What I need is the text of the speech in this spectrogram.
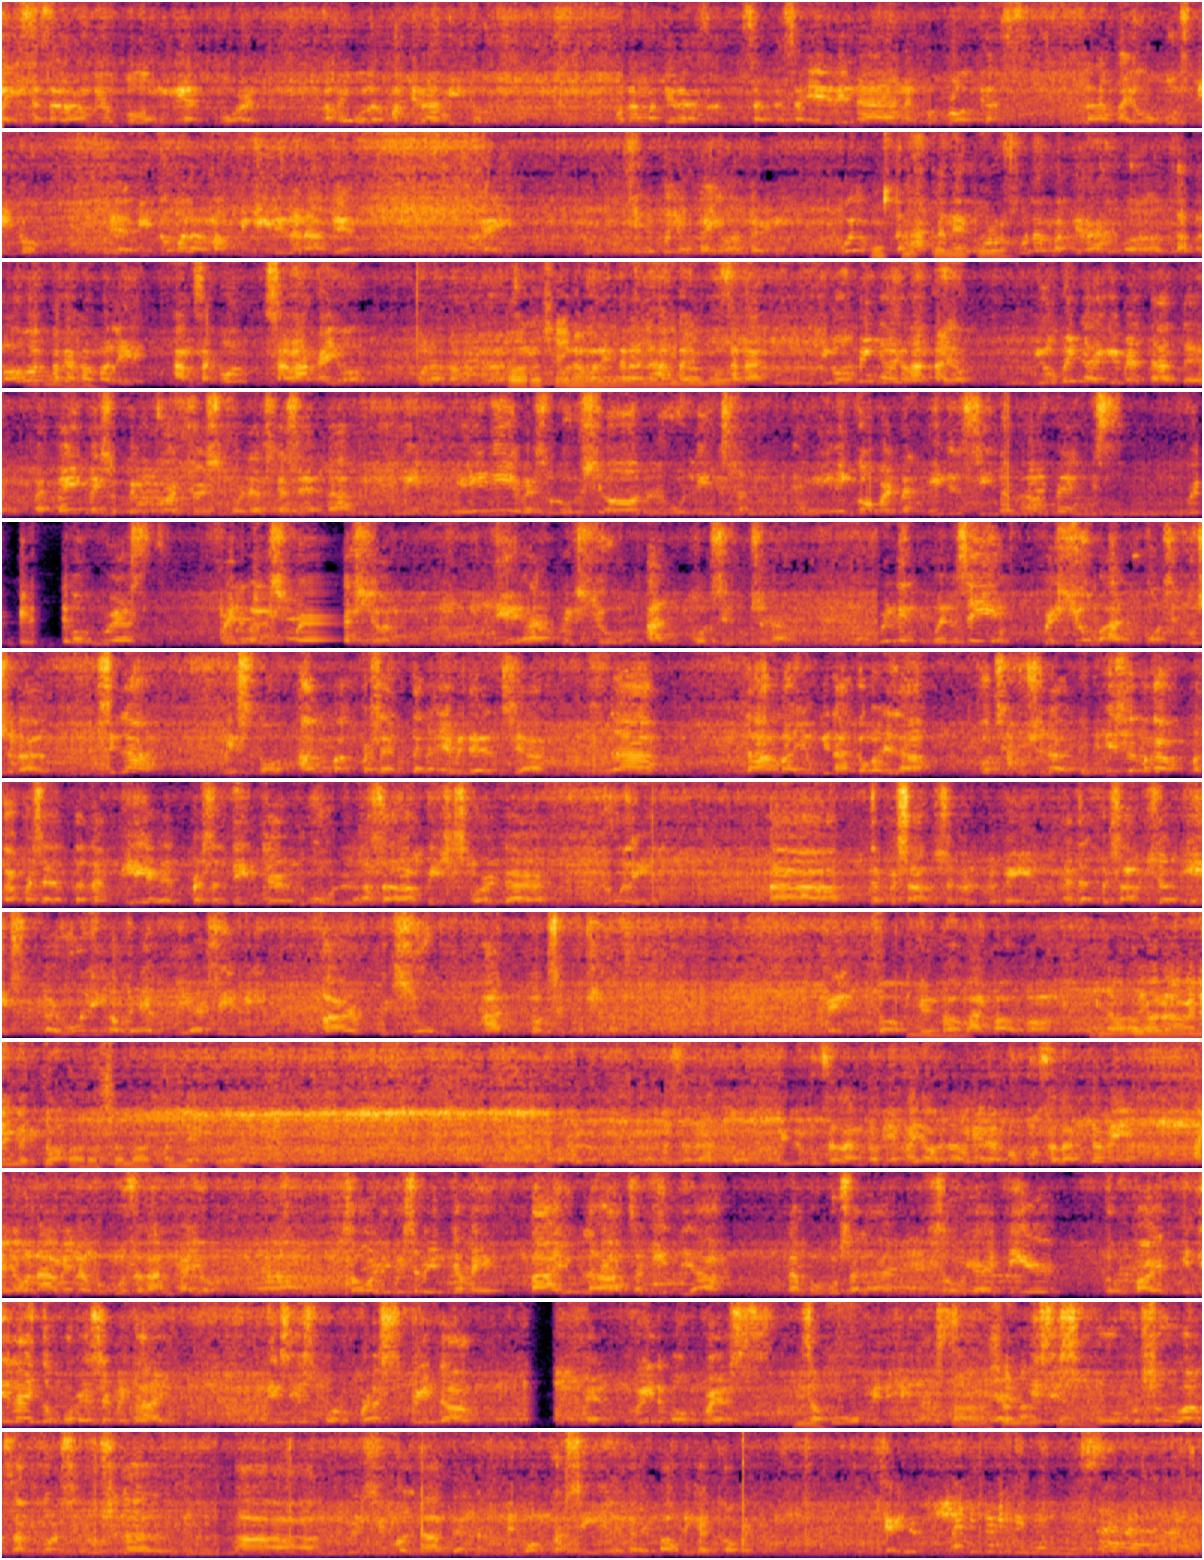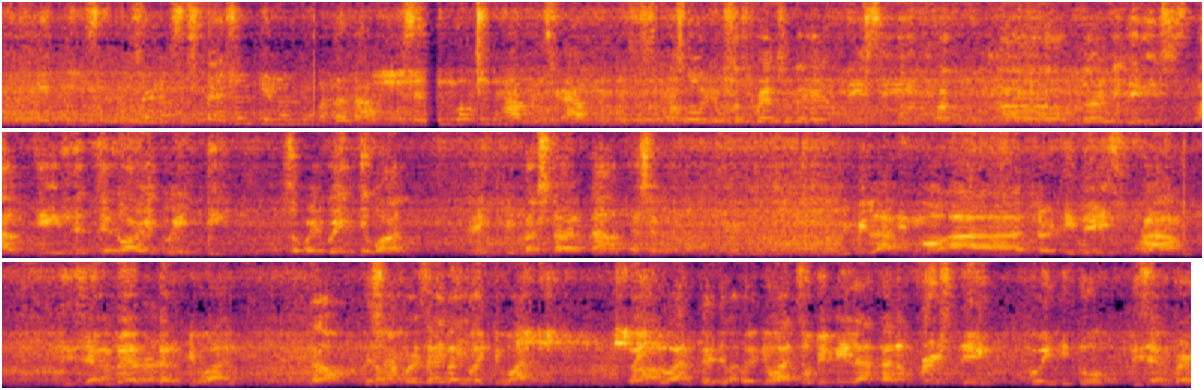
ay isasara mo yung buong network, ako walang matira dito. Walang matira sa, sa, sa area na nagpo-broadcast. Lahat tayo ubos dito. Kaya dito pa lamang, pigilin na natin. Okay? Sino po yung kayo, attorney? Well, Oh, lahat ng magtanong networks, walang matira. Kung bawat pagkakamali, ang sagot, sara kayo. Para sa inyo Lahat tayo ginagawa. Yung main, Usaran tayo. yung main argument natin, may, may Supreme Court jurisprudence kasi na in any resolution, rulings, any government agency that affects freedom of press, freedom of expression, they are presumed unconstitutional. when, it, when say presume unconstitutional, sila mismo ang magpresenta ng ebidensya na tama yung ginagawa nila constitutional. Kung hindi sila maka, makapresenta ng clear and present danger rule as a basis for their ruling, uh, the presumption will prevail. And that presumption is the ruling of the MTRCB are presumed unconstitutional. Okay? So, ganito, Marco. Oh. Ginagawa Ayaw naman ng ito para sa lahat ng network. eh. Binubusalan kami. Ayaw namin na bubusalan kami. Ayaw namin na bubusalan kayo. So, ibig sabihin kami, tayong lahat sa media na bubusalan. So, we are here to fight. Hindi na ito for SMNI. This is for press freedom and freedom of press sa Yes. buong Pilipinas. Para sa and lahat this is to pursuant sa constitutional uh, principle natin ng democracy and a republican government. Okay. Pwede pwede ganun sa lang. Yung suspension, kailan po matatapos? And what will happen, sir, after the suspension? So, yung suspension ng NTC, ang uh, 30 days until January 20. So, by 21, mag-start na ang SMNI. Bibilangin mo ah, 30 days from December 31. No, December December 20. 21. 21. 21. 21. So bibilang ka ng first day, 22 December.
